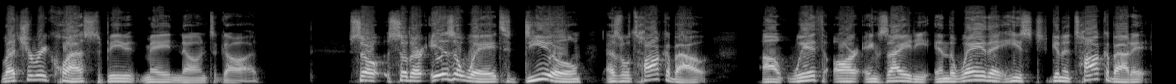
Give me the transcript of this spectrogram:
let your requests be made known to God. So, so there is a way to deal, as we'll talk about, uh, with our anxiety. And the way that he's going to talk about it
